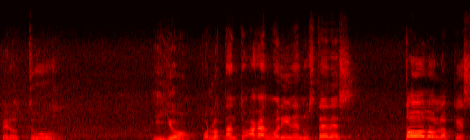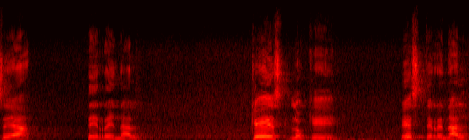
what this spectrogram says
Pero tú y yo, por lo tanto, hagan morir en ustedes todo lo que sea terrenal. ¿Qué es lo que es terrenal?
